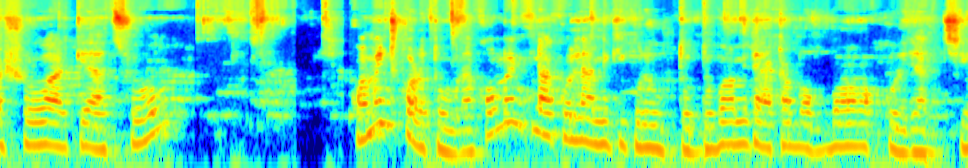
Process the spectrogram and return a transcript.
আসো আর কে আছো? কমেন্ট করো তোমরা। কমেন্ট না করলে আমি কি করে উত্তর দেবো? আমি তো একা বক বক করে যাচ্ছি।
